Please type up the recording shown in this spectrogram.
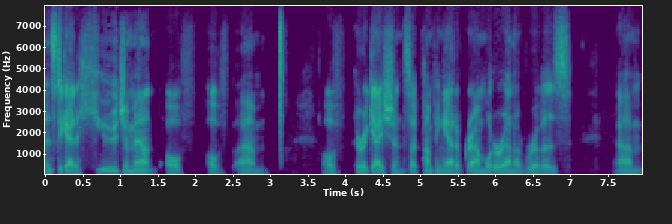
instigate a huge amount of of um, of irrigation so pumping out of groundwater out of rivers um,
